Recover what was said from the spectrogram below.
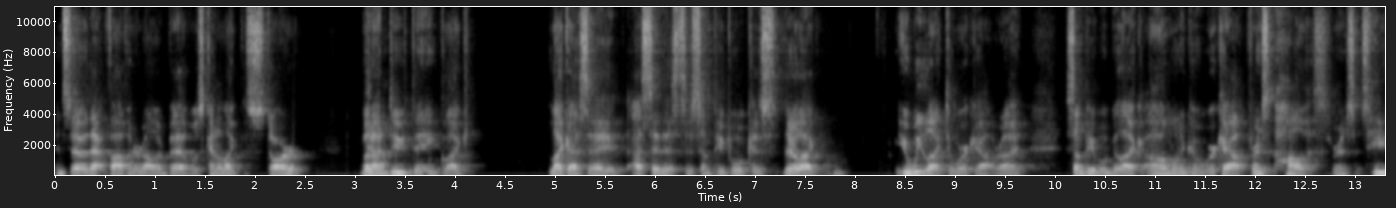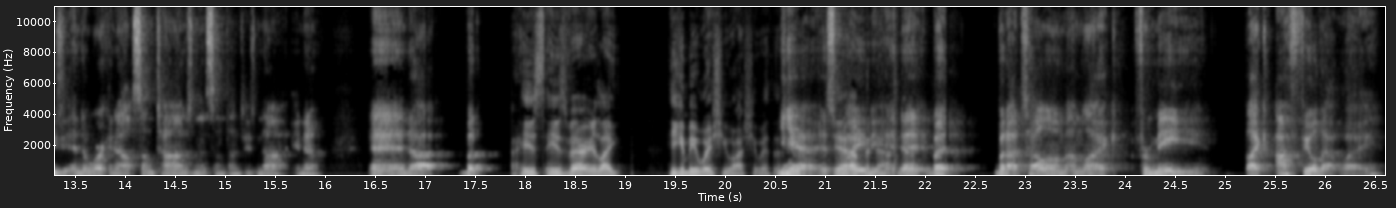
And so that $500 bet was kind of like the start. But yeah. I do think, like, like I say, I say this to some people because they're like, we like to work out, right? some people would be like, "Oh, I want to go work out." For instance, Hollis, for instance, he's into working out sometimes, and then sometimes he's not. You know, and uh, but he's he's very like he can be wishy washy with it. Yeah, it's yeah, wavy. And yeah. It, but but I tell him, I'm like, for me, like I feel that way,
